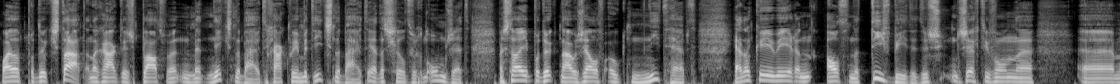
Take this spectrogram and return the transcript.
waar dat product staat. En dan ga ik dus in plaats van met, niks naar buiten, ga ik weer met iets naar buiten. Ja, dat scheelt weer een omzet. Maar stel je product nou zelf ook niet hebt, ja, dan kun je weer een alternatief bieden. Dus zegt u van... Uh,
